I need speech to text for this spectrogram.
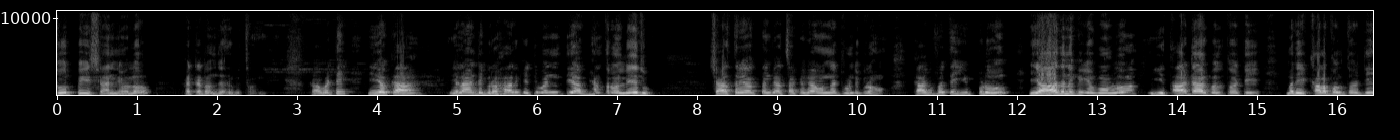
తూర్పు ఈశాన్యంలో పెట్టడం జరుగుతుంది. కాబట్టి ఈ యొక్క ఇలాంటి గృహాలకు ఎటువంటి అభ్యంతరం లేదు. శాస్త్రయుక్తంగా చక్కగా ఉన్నటువంటి గృహం. కాకపోతే ఇప్పుడు ఈ ఆధునిక యుగంలో ఈ తాటాకులతోటి మరి కలపలతోటి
